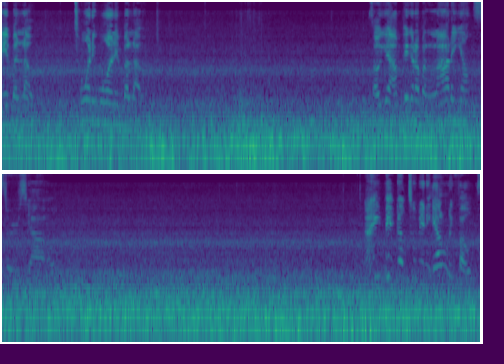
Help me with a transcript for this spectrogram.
and below. 21 and below. So yeah, I'm picking up a lot of youngsters, y'all. I ain't picked up too many elderly folks.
